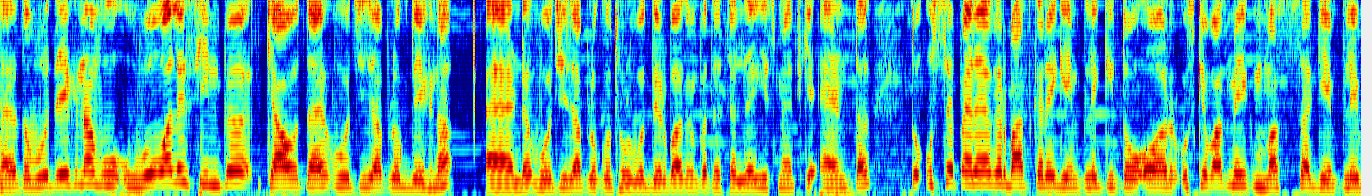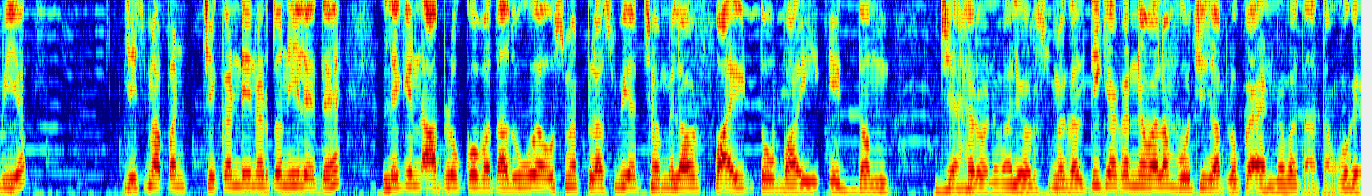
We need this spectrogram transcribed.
है तो वो देखना, वो वो वाले सीन पे क्या होता है, वो चीज़ आप लोग देखना एंड वो चीज़ आप लोग को थोड़ी बहुत देर बाद में पता चल जाएगी इस मैच के एंड तक। तो उससे पहले अगर बात करें गेम प्ले की तो और उसके बाद में एक मस्त सा गेम प्ले भी है, जिसमें अपन चिकन डिनर तो नहीं लेते हैं, लेकिन आप लोग को बता दूँगा, उसमें प्लस भी अच्छा मिला और फाइट तो भाई एकदम जहर होने वाली है। और उसमें गलती क्या करने वाला हूँ वो चीज़ आप लोग को एंड में बताता हूँ ओके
